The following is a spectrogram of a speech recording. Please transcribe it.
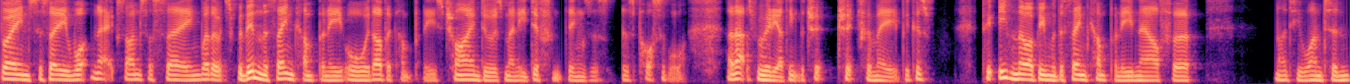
brains to say what next, I'm just saying whether it's within the same company or with other companies, try and do as many different things as as possible, and that's really I think the trick trick for me because even though I've been with the same company now for 91 to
